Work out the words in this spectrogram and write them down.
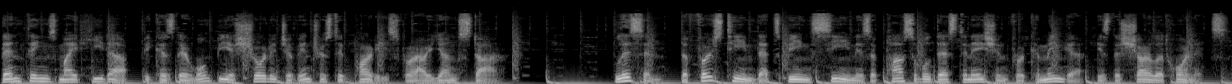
then things might heat up because there won't be a shortage of interested parties for our young star. Listen, the first team that's being seen as a possible destination for Kuminga is the Charlotte Hornets.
